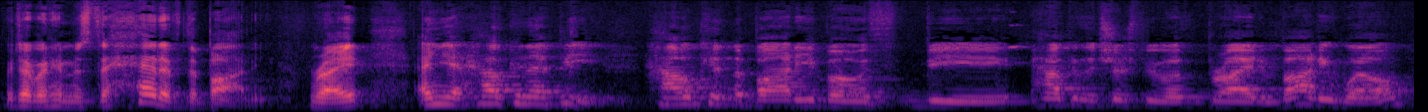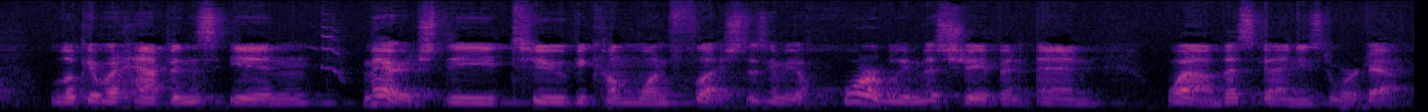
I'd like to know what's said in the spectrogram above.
we talk about him as the head of the body, right? And yet, how can that be? How can the body both be, how can the church be both bride and body? Well, look at what happens in marriage. The two become one flesh. This is going to be a horribly misshapen, and wow, this guy needs to work out.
